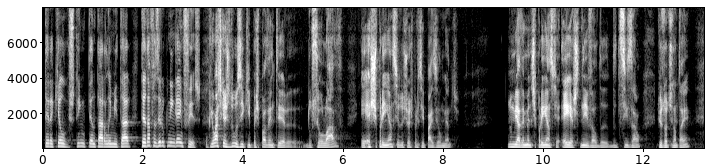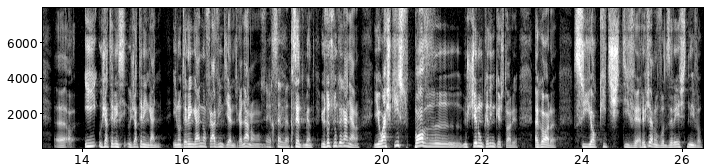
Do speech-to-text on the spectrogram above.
ter aquele gostinho de tentar limitar, tentar fazer o que ninguém fez. O que eu acho que as duas equipas podem ter do seu lado é a experiência dos seus principais elementos, nomeadamente experiência a este nível de, de decisão, que os outros não têm, uh, e o já, terem, o já terem ganho. E não terem ganho não foi há 20 anos, ganharam Sim, recentemente. recentemente. E os outros nunca ganharam. E eu acho que isso pode mexer um bocadinho com a história. Agora, se Jokic estiver, eu já não vou dizer a este nível,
